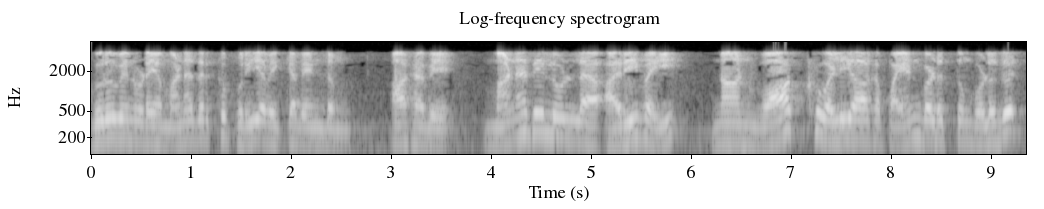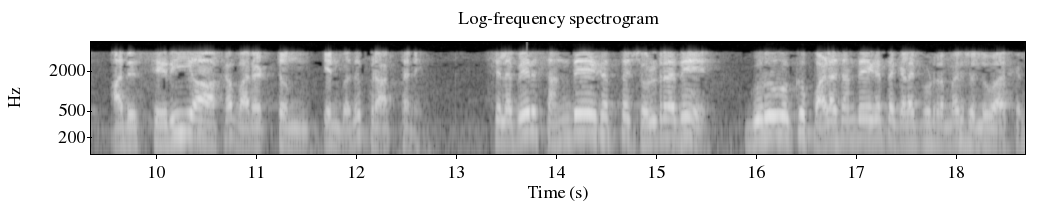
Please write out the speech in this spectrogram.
குருவினுடைய மனதிற்கு புரிய வைக்க வேண்டும். ஆகவே மனதில் உள்ள அறிவை நான் வாக்கு வழியாக பயன்படுத்தும் பொழுது அது சரியாக வரட்டும் என்பது பிரார்த்தனை. சில பேர் சந்தேகத்தை சொல்றதே குருவுக்கு பல சந்தேகத்தை கிளப்பி விடுற மாதிரி சொல்லுவார்கள்.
